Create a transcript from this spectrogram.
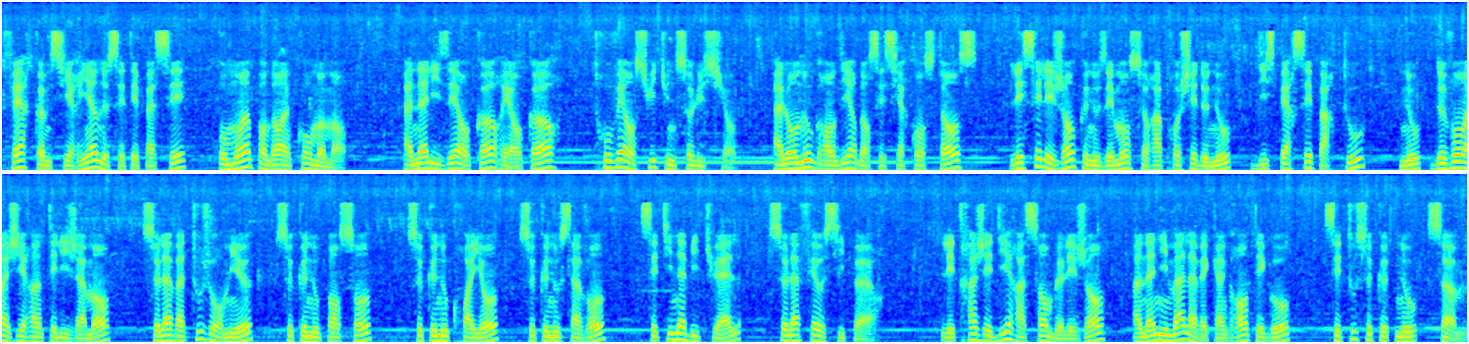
Faire comme si rien ne s'était passé, au moins pendant un court moment. Analyser encore et encore, trouver ensuite une solution. Allons-nous grandir dans ces circonstances? Laisser les gens que nous aimons se rapprocher de nous, dispersés partout, nous devons agir intelligemment, cela va toujours mieux, ce que nous pensons, ce que nous croyons, ce que nous savons, c'est inhabituel, cela fait aussi peur. Les tragédies rassemblent les gens, un animal avec un grand ego, c'est tout ce que nous sommes.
